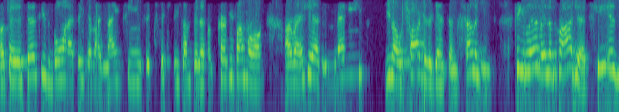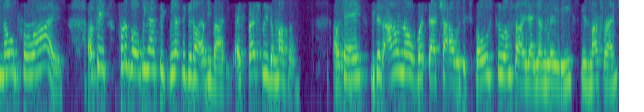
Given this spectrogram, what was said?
Okay, it says he's born, I think, in like 1960 something. If I'm correct if I'm wrong. All right, he has many, you know, charges against him, felonies. He lived in the projects. He is no prize. Okay, first of all, we have to we have to get on everybody, especially the mother. Okay, because I don't know what that child was exposed to. I'm sorry, that young lady. Excuse my French.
